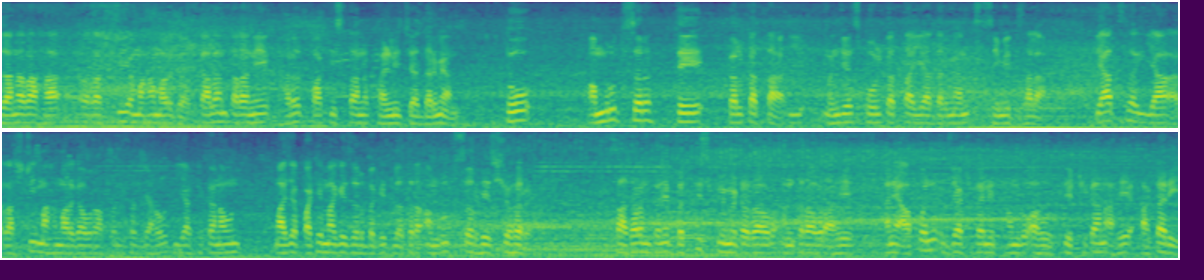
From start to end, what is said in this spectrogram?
जाणारा हा राष्ट्रीय महामार्ग कालांतराने भारत पाकिस्तान फाळणीच्या दरम्यान तो अमृतसर ते कलकत्ता इ- म्हणजेच कोलकाता या दरम्यान सीमित झाला. त्याच या राष्ट्रीय महामार्गावर आपण सध्या आहोत. या ठिकाणाहून माझ्या पाठीमागे जर बघितलं तर अमृतसर हे शहर साधारणपणे बत्तीस किलोमीटरावर अंतरावर आहे आणि आपण ज्या ठिकाणी थांबलो आहोत ते ठिकाण आहे अटारी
